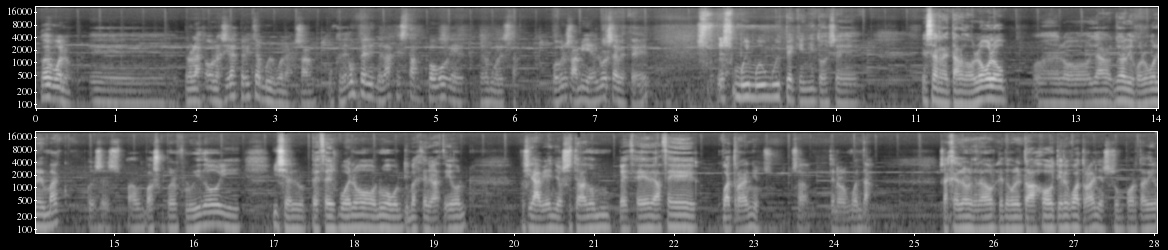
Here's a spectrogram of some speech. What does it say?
Entonces, bueno, eh, pero la- aún así la experiencia es muy buena. O sea, aunque tenga un pelín de lag, es tan poco que, no molesta. Por menos a mí, el USB-C, ¿eh? es, es muy, muy, muy pequeñito ese, ese retardo. Luego, lo, eh, lo- ya, ya digo, luego en el Mac, pues es, va, súper fluido y, y si el PC es bueno nuevo, última generación, pues irá bien. Yo estoy dando un PC de hace cuatro años, o sea, tenerlo en cuenta. O sea, que el ordenador que tengo en el trabajo tiene cuatro años, es un portátil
